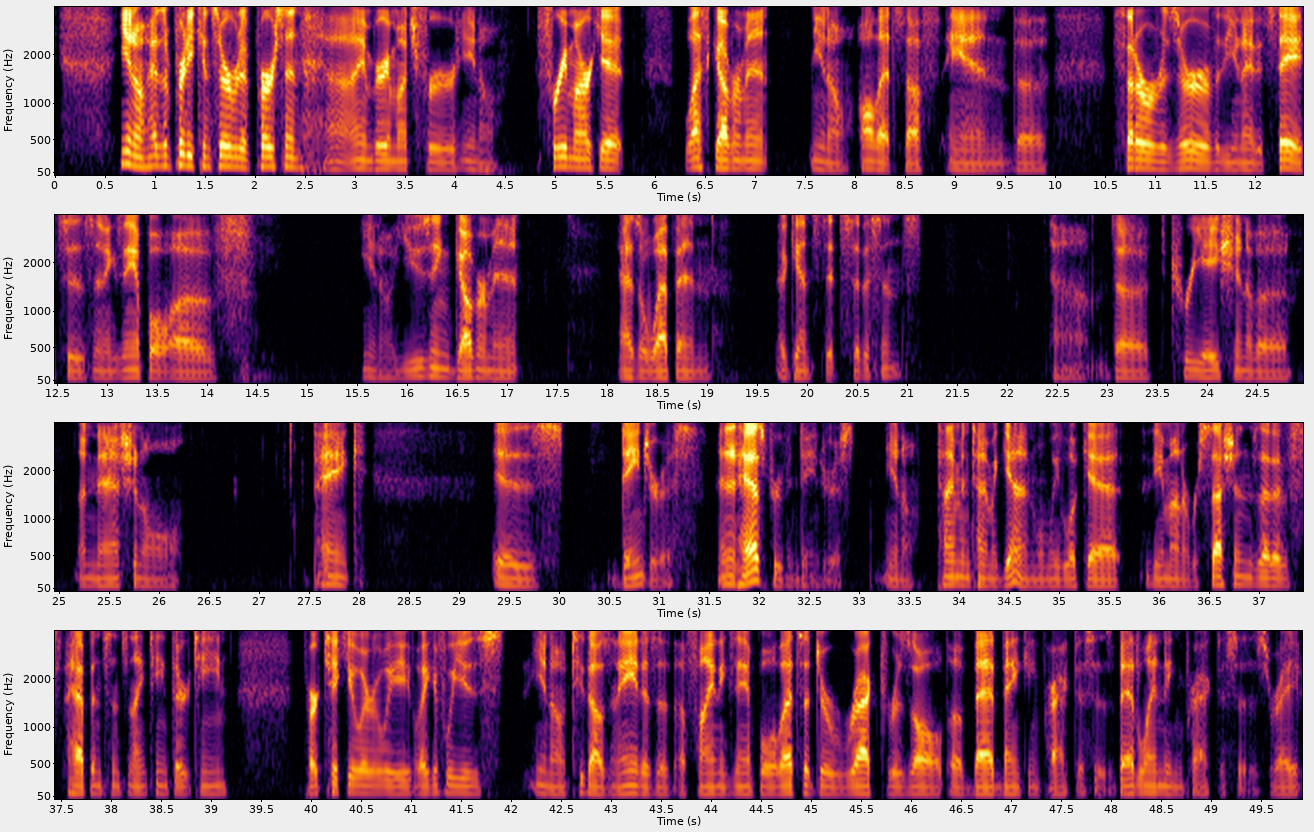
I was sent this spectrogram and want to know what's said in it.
You know, as a pretty conservative person, uh, I am very much for, you know, free market, less government, you know, all that stuff. And the Federal Reserve of the United States is an example of, you know, using government as a weapon against its citizens. Um, the creation of a, a national bank is dangerous and it has proven dangerous you know time and time again when we look at the amount of recessions that have happened since 1913 particularly like if we use you know 2008 as a, a fine example that's a direct result of bad banking practices bad lending practices right?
